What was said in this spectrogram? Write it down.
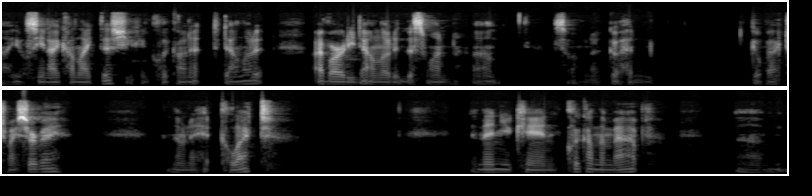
uh, you'll see an icon like this. You can click on it to download it. I've already downloaded this one, um, so I'm going to go ahead and go back to my survey. And I'm going to hit collect. And then you can click on the map. Um,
